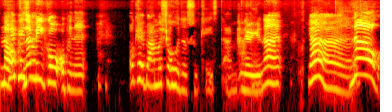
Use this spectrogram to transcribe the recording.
No, Hey, let me go open it. Okay, but I'm gonna show her the suitcase that I'm No, you're not. Yeah. No.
